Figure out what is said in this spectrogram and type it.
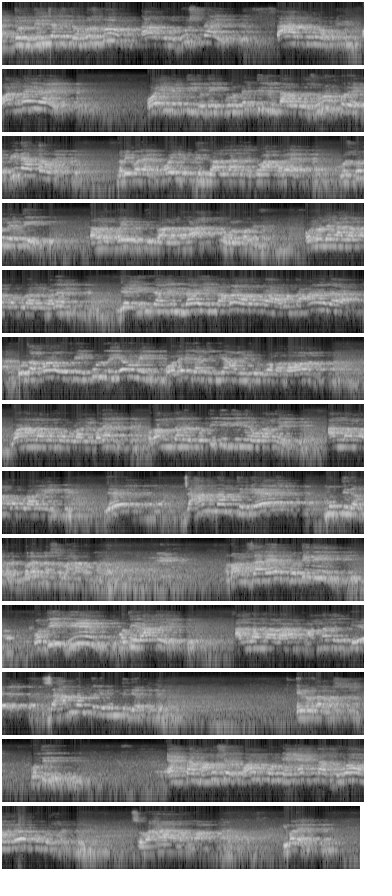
একজন নির্যাতিত মজলুম, তার কোনো দোষ নাই, তার কোনো অন্যায় নাই। ওই ব্যক্তি যদি, কোনো ব্যক্তি যদি তার উপরে জুলুম করে, বিনা কারণে, নবী বলেন, ওই ব্যক্তি যদি আল্লাহর কাছে দোয়া করে মুসলিম ব্যক্তি, তাহলে ওই ব্যক্তি তো আল্লাহ তাআলা কবুল করবেন। অন্য জায়গায় আল্লাহ পাক রব্বুল বলেন যে ইন্না লিল্লাহি তাবারাকা ওয়া তাআলা উতাকাউ ফি কুল্লি ইয়াউমিন ওয়া লাইলাতিন ইয়ানি ফি রমাদান। ওয়ান আল্লাহ পাক রব্বুল আলামিন বলেন, রমজানের প্রতিটি দিনে ওরাতে আল্লাহ পাক রব্বুল যে জাহান্নাম থেকে মুক্তি দান করেন। বলেন না, সুবহানাল্লাহ। রমজানের প্রতিদিন প্রতিদিন, প্রতি রাতে আল্লাহ তাআলা বান্দাদেরকে জাহান্নাম থেকে মুক্তি দিয়ে থাকেন এই রোজার মাসে প্রতিদিন একটা মানুষের কম পক্ষে একটা দোয়া হলেও কবুল হয় কি বলেন?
